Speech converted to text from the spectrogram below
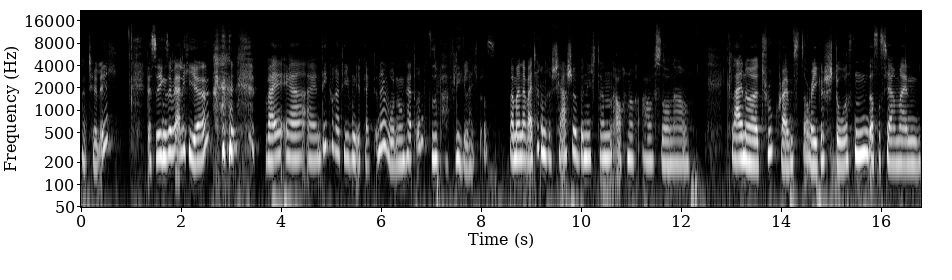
natürlich, deswegen sind wir alle hier, weil er einen dekorativen Effekt in der Wohnung hat und super pflegeleicht ist. Bei meiner weiteren Recherche bin ich dann auch noch auf so eine kleine True Crime Story gestoßen. Das ist ja mein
